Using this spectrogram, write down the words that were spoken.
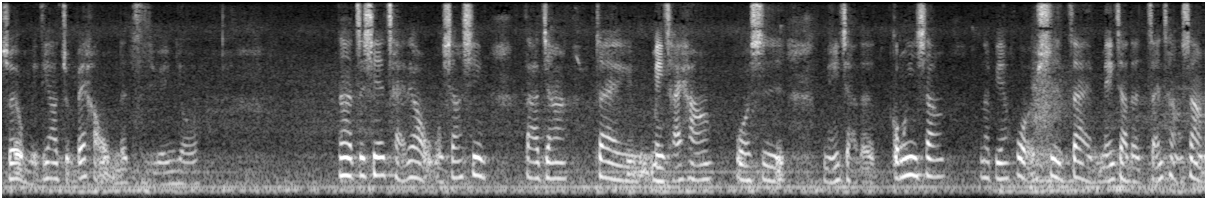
所以我们一定要准备好我们的指缘油。那这些材料，我相信大家在美材行或是美甲的供应商那边，或者是在美甲的展场上，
